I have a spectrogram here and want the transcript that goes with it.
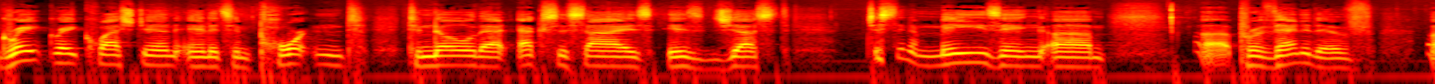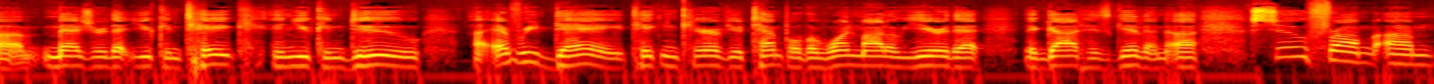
great, great question, and it's important to know that exercise is just just an amazing um, uh, preventative uh, measure that you can take and you can do uh, every day, taking care of your temple, the one model year that that God has given. Uh, Sue from um,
